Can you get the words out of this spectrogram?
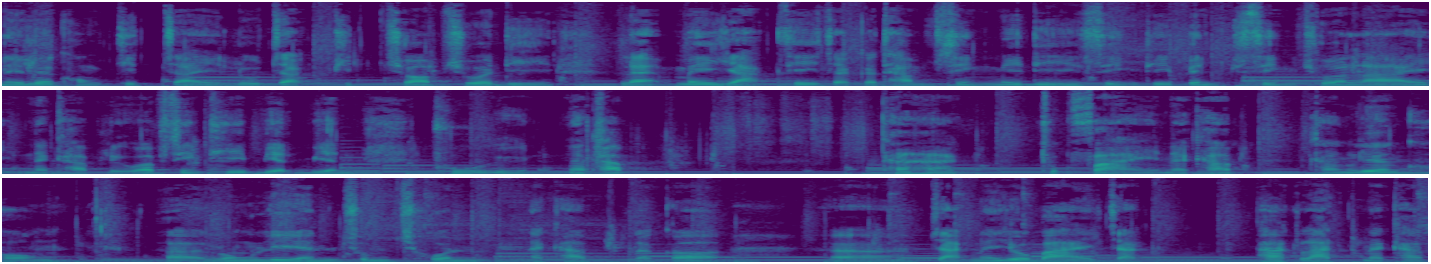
ในเรื่องของจิตใจรู้จักผิดชอบชั่วดี และไม่อยากที่จะกระทำสิ่งไม่ดี สิ่งที่เป็นสิ่งชั่วร้ายนะครับ หรือว่าสิ่งที่เบียดเบียนผู้อื่นนะครับ ถ้าหากทุกฝ่ายนะครับ ทั้งเรื่องของโรงเรียนชุมชนนะครับ แล้วก็จากนโยบายจาก ภาครัฐนะครับ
